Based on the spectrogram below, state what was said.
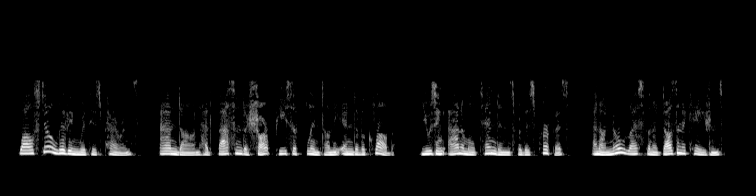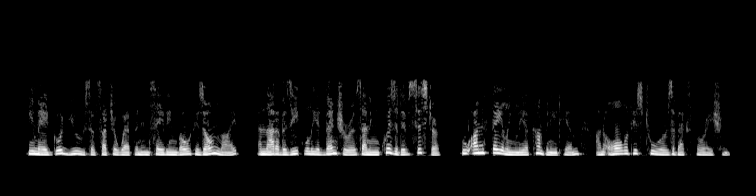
While still living with his parents, Andon had fastened a sharp piece of flint on the end of a club, using animal tendons for this purpose, and on no less than a dozen occasions he made good use of such a weapon in saving both his own life and that of his equally adventurous and inquisitive sister, who unfailingly accompanied him on all of his tours of exploration.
